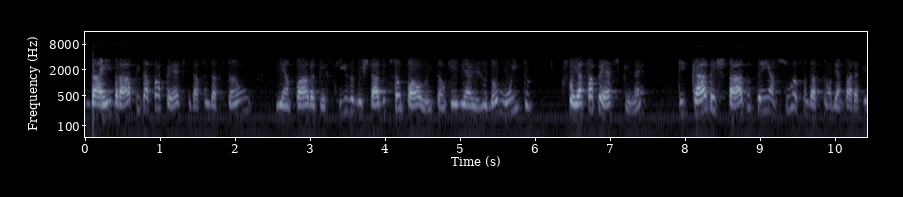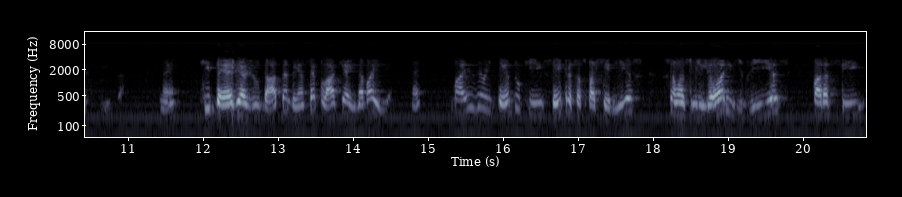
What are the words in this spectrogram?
da Embrapa e da FAPESP, da Fundação de Amparo à Pesquisa do Estado de São Paulo. Então, quem me ajudou muito foi a FAPESP, né? E cada estado tem a sua Fundação de Amparo à Pesquisa, né? Que deve ajudar também a CEPLAC aí na Bahia? Mas eu entendo que sempre essas parcerias são as melhores vias para se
